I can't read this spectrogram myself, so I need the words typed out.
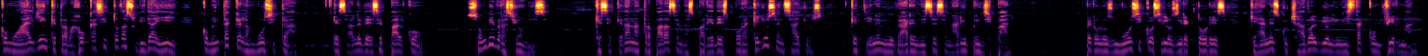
Como alguien que trabajó casi toda su vida ahí, comenta que la música que sale de ese palco son vibraciones que se quedan atrapadas en las paredes por aquellos ensayos que tienen lugar en ese escenario principal. Pero los músicos y los directores que han escuchado al violinista confirman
